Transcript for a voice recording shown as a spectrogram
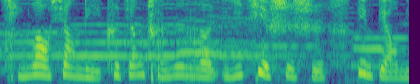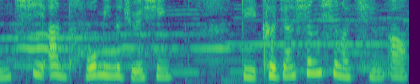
秦傲向李克江承认了一切事实，并表明弃暗投明的决心。李克江相信了秦傲，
